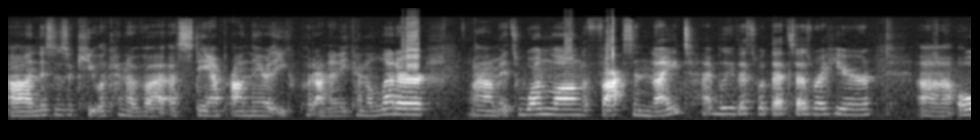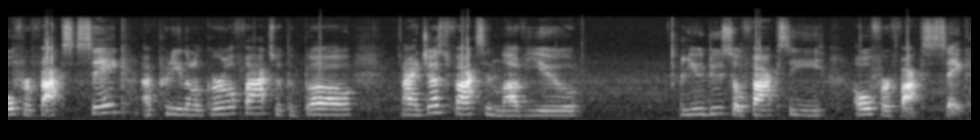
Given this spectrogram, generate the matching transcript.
Uh, and this is a cute, like, kind of a, a, stamp on there that you can put on any kind of letter. Um, it's one long fox and night. I believe that's what that says right here. Uh, for fox's sake. A pretty little girl fox with a bow. I just fox and love you. You do so, Foxy. Oh, for Fox's sake.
